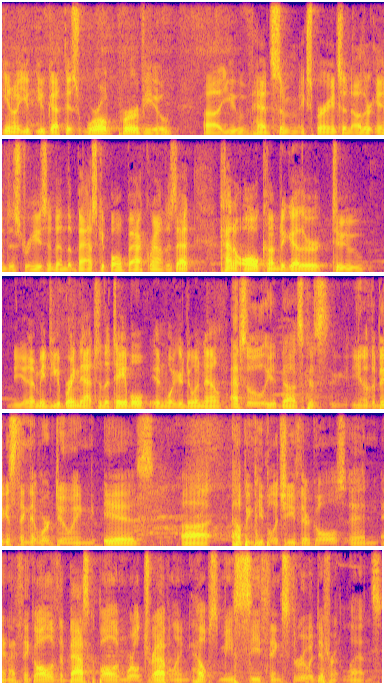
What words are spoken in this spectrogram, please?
you know, you've, you've got this world purview. Uh, you've had some experience in other industries, and then the basketball background. Does that kind of all come together to? I mean, do you bring that to the table in what you're doing now? Absolutely, it does because you know the biggest thing that we're doing is uh, helping people achieve their goals. And, and I think all of the basketball and world traveling helps me see things through a different lens.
